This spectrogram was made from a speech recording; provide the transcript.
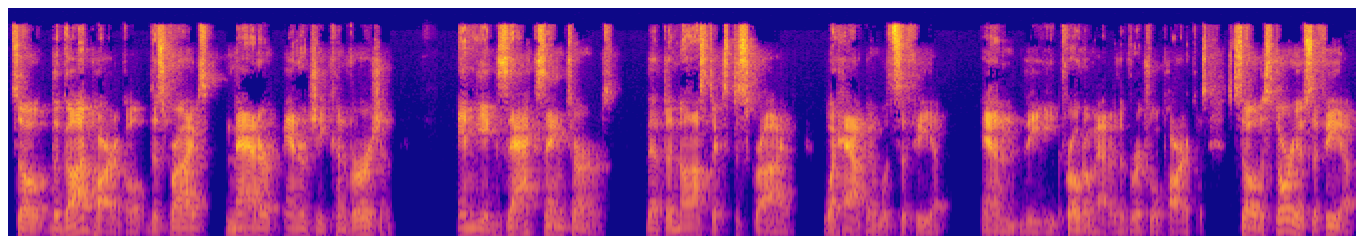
So the God particle describes matter energy conversion in the exact same terms that the Gnostics described what happened with Sophia and the proto matter, the virtual particles. So the story of Sophia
